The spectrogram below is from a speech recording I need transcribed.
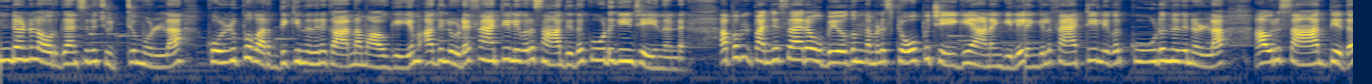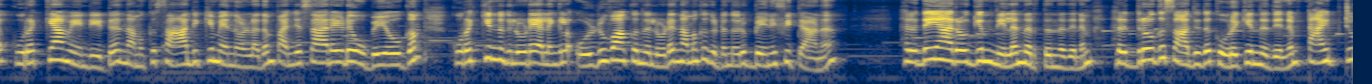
ഇന്റേർണൽ ഓർഗാൻസിന് ചുറ്റുമുള്ള കൊഴുപ്പ് വർദ്ധിക്കുന്നതിന് കാരണമാവുകയും അതിലൂടെ ഫാറ്റി ലിവർ സാധ്യത കൂടുകയും ചെയ്യുന്നുണ്ട്. അപ്പം പഞ്ചസാര ഉപയോഗം നമ്മൾ സ്റ്റോപ്പ് ചെയ്യുകയാണെങ്കിൽ അല്ലെങ്കിൽ ഫാറ്റി ലിവർ കൂടുന്നതിനുള്ള ആ ഒരു സാധ്യത കുറയ്ക്കാൻ വേണ്ടിയിട്ട് നമുക്ക് സാധിക്കും എന്നുള്ളതും പഞ്ചസാരയുടെ ഉപയോഗം കുറയ്ക്കുന്നതിലൂടെ അല്ലെങ്കിൽ ഒഴിവാക്കുന്നതിലൂടെ നമുക്ക് കിട്ടുന്ന ഒരു ബെനിഫിറ്റ് ആണ്. ഹൃദയാരോഗ്യം നിലനിർത്തുന്നതിനും ഹൃദ്രോഗ സാധ്യത കുറയ്ക്കുന്നതിനും ടൈപ്പ് ടു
